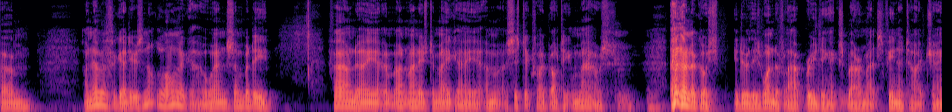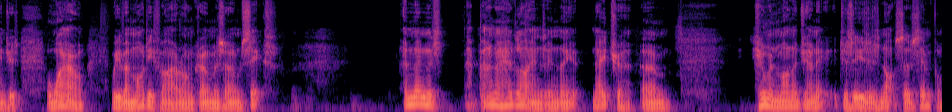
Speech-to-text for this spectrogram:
um, I never forget, it was not long ago when somebody found a, managed to make a, a cystic fibrotic mouse. and then, of course, you do these wonderful outbreeding experiments, phenotype changes. Wow, we have a modifier on chromosome 6. And then there's banner headlines in the Nature. Um, human monogenic disease is not so simple.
